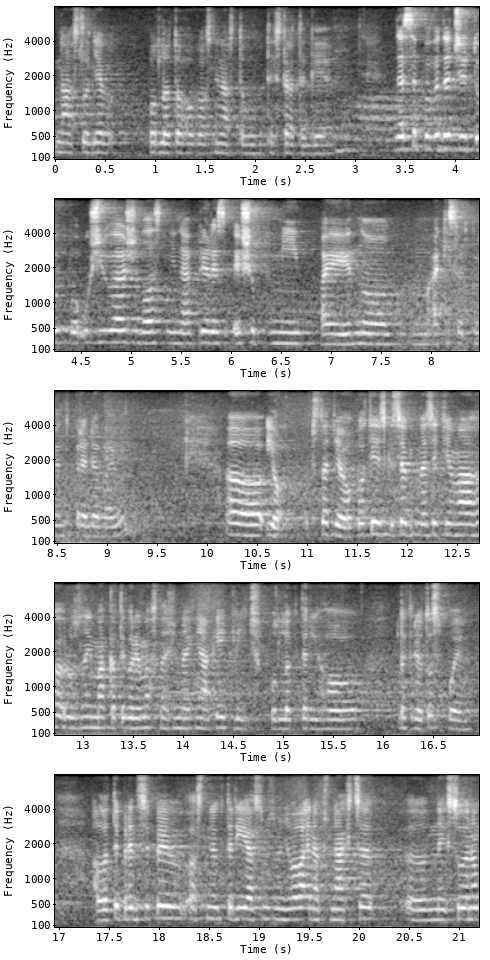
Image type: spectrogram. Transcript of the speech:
následně podle toho vlastně nastavuju ty strategie. Dá sa povedať, že to používaš vlastne na prierez e-shopmi a je jedno, mm, aký sortiment predávajú? Uh, jo, v podstatě jo. Prostě vždycky se mezi těma různýma kategoriemi snažím najít nějaký klíč, podle kterého, podle kterého to spojím. Ale ty principy, vlastně, které já jsem zmiňovala i na přednášce, eh, nejsou jenom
